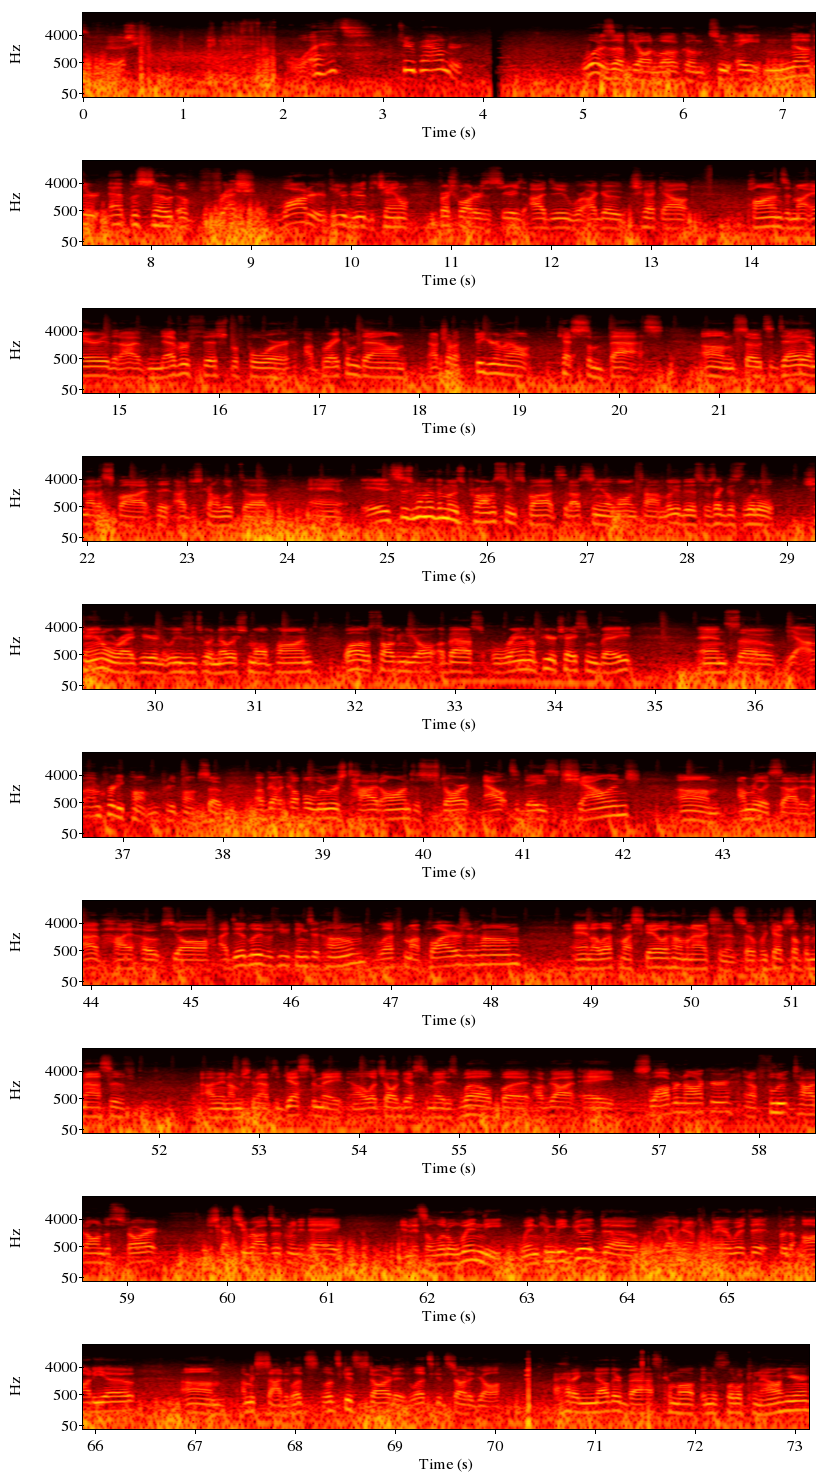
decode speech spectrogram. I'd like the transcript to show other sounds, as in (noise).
That's a fish. What? Two pounder. What is up y'all and welcome to another episode of Fresh Water. If you're new to the channel, Fresh Water is a series I do where I go check out ponds in my area that I've never fished before. I break them down and I try to figure them out, catch some bass. Um, so today I'm at a spot that I just kind of looked up and this is one of the most promising spots that I've seen in a long time. Look at this, there's like this little channel right here and it leads into another small pond. While I was talking to y'all, a bass ran up here chasing bait and so yeah i'm pretty pumped I'm pretty pumped so i've got a couple lures tied on to start out today's challenge um, i'm really excited i have high hopes y'all i did leave a few things at home left my pliers at home and i left my scale at home on accident so if we catch something massive I mean, I'm just gonna have to guesstimate and I'll let y'all guesstimate as well, but I've got a slobber knocker and a fluke tied on to start. Just got two rods with me today and it's a little windy. Wind can be good though, but y'all are gonna have to bear with it for the audio. Um, I'm excited. Let's let's get started. Let's get started, y'all. I had another bass come up in this little canal here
